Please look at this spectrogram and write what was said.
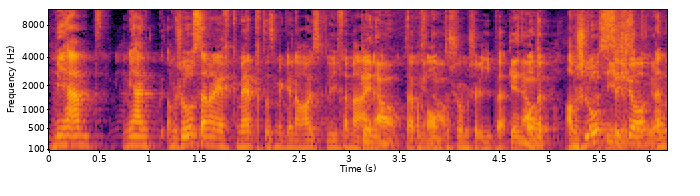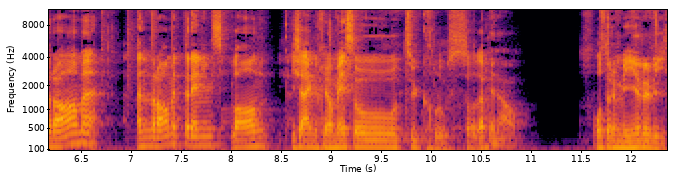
wir haben wir haben, am Schluss haben wir eigentlich gemerkt, dass wir genau das Gleiche meinen. Genau. Das einfach genau. andersrum schreiben. Genau. Oder am Schluss ist, ist, ja, so, ja, ein Rahmen, ein Rahmentrainingsplan ist eigentlich ja Mesozyklus, oder? Genau. Oder mehrere genau.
